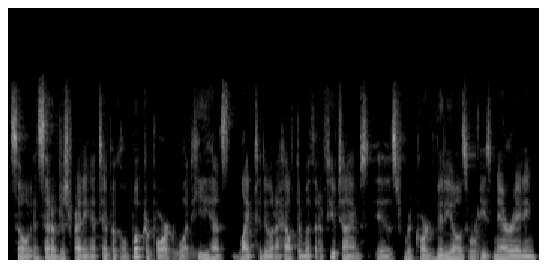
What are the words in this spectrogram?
So instead of just writing a typical book report, what he mm. has liked to do, and I helped him with it a few times, is record videos where he's narrating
